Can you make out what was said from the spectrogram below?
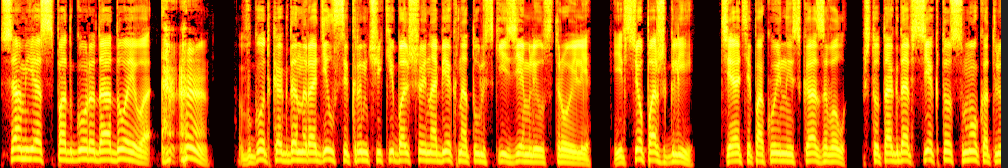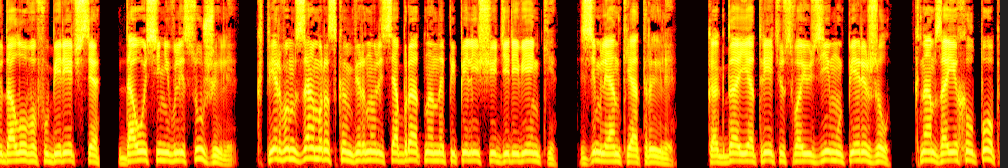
«Сам я с под города Адоева. В год, когда народился, крымчаки большой набег на тульские земли устроили, и все пожгли. Тятя покойный сказывал, что тогда все, кто смог от людоловов уберечься, до осени в лесу жили. К первым заморозкам вернулись обратно на пепелище деревеньки, землянки отрыли. Когда я третью свою зиму пережил, к нам заехал поп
